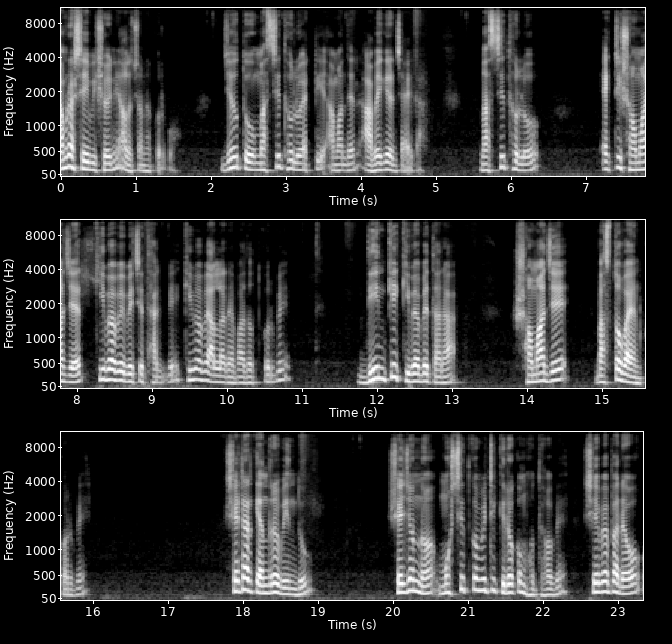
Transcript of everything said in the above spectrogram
আমরা সেই বিষয় নিয়ে আলোচনা করব। যেহেতু মসজিদ হলো একটি আমাদের আবেগের জায়গা। মসজিদ হলো একটি সমাজের কীভাবে বেঁচে থাকবে, কীভাবে আল্লাহর ইবাদত করবে, দিনকে কীভাবে তারা সমাজে বাস্তবায়ন করবে, সেটার কেন্দ্রবিন্দু। সেই জন্য মসজিদ কমিটি কীরকম হতে হবে, সে ব্যাপারেও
